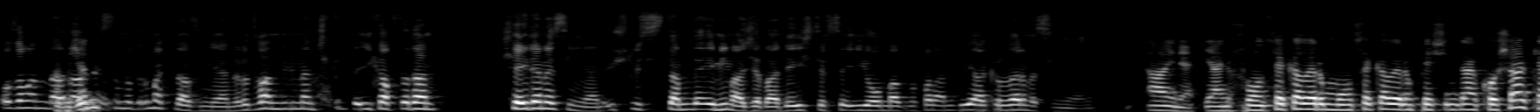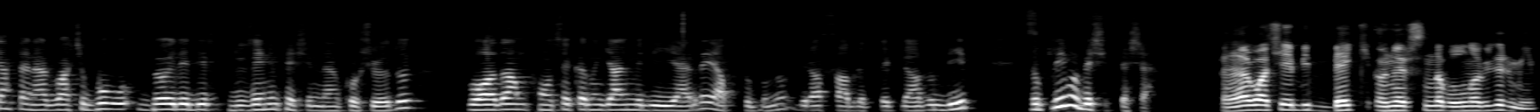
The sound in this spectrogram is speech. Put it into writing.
O zaman da arkasında durmak lazım yani. Rıdvan Dilmen çıkıp da ilk haftadan şey demesin yani. Üçlü sistemde emin mi acaba değiştirse iyi olmaz mı falan diye akıl vermesin yani. Aynen. Yani Fonseca'ların, Monseca'ların peşinden koşarken Fenerbahçe bu böyle bir düzenin peşinden koşuyordu. Bu adam Fonseca'nın gelmediği yerde yaptı bunu. Biraz sabretmek lazım deyip zıplayayım mı Beşiktaş'a? Fenerbahçe'ye bir bek önerisinde bulunabilir miyim?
